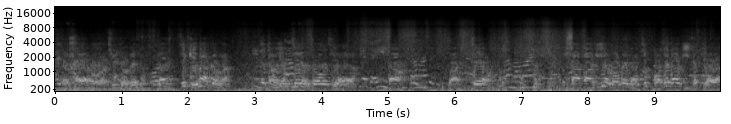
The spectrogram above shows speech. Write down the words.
来，睇下我手头咩？来，这鸡肉冻啊。这当用这个做起来啊，啊，哇，这样，三百二啊五百啊，这无这到二十条啊。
